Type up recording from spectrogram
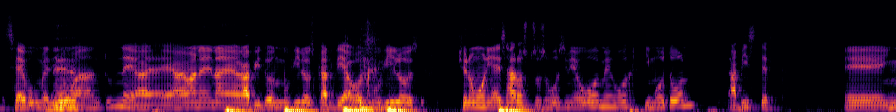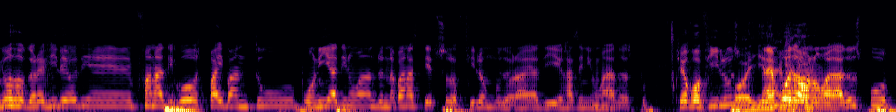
σέβουμε την Ναι. ομάδα του. Ναι, ε, άμα είναι ένα αγαπητός μου φίλος, καρδιακός μου φίλος και είναι ομονιάτης άρρωστος όπως είμαι εγώ, είμαι εγώ εκτιμώ τον απίστευτα. Ε, νιώθω τώρα φίλε ότι είναι φανατικός, πάει παντού, πονεί για την ομάδα του, να πάω να στιέψω το φίλο μου τώρα γιατί έχασε την ομάδα τους. ας πούμε. Και έχω φίλους, Όχι, δεν πω τα εμένα- ονόματα τους, που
